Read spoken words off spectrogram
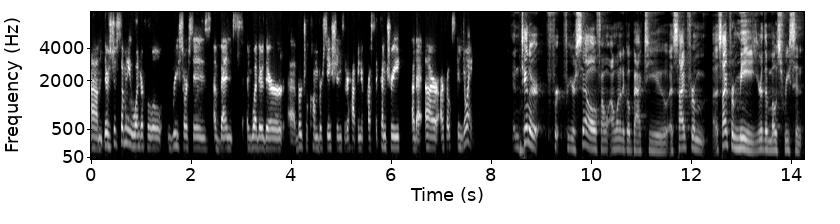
um, there's just so many wonderful resources, events, and whether they're uh, virtual conversations that are happening across the country uh, that our, our folks can join. And Taylor, for, for yourself, I, I wanted to go back to you. Aside from aside from me, you're the most recent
